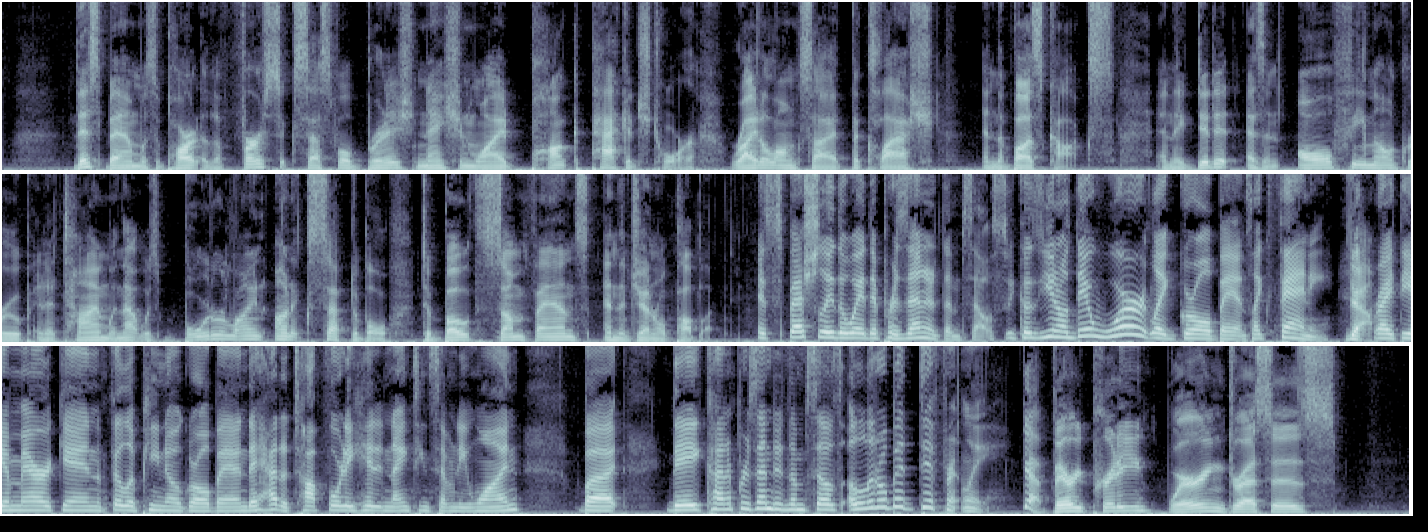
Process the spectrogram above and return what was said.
This band was a part of the first successful British nationwide punk package tour right alongside The Clash and the Buzzcocks, and they did it as an all female group in a time when that was borderline unacceptable to both some fans and the general public. Especially the way they presented themselves because you know there were like girl bands like Fanny Yeah. right the American Filipino girl band they had a top 40 hit in 1971 but they kind of presented themselves a little bit differently Yeah, very pretty, wearing dresses,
